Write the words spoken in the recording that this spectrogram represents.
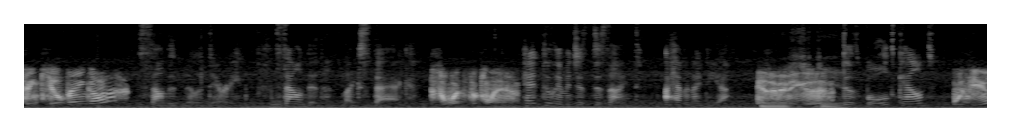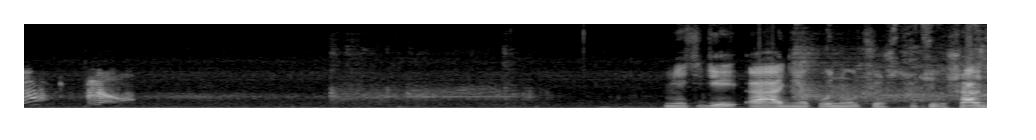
think Killbane got her? Sounded military. Sounded like Stag. So what's the plan? Head to images designed. I have an idea. Is it any good? Есть идея. А, не понял, что ж случилось. Шаунч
